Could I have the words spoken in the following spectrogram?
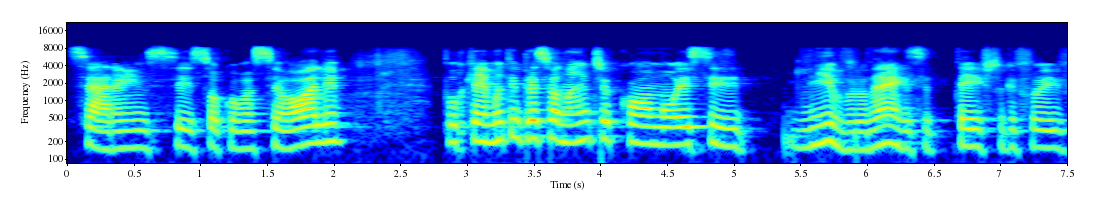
cearense Socorro Acioli porque é muito impressionante como esse livro, né, esse texto que foi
